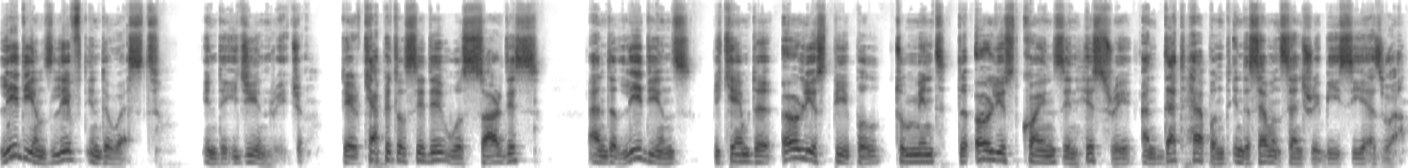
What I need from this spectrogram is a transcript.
Lydians lived in the west, in the Aegean region. Their capital city was Sardis, and the Lydians became the earliest people to mint the earliest coins in history, and that happened in the 7th century BC as well.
